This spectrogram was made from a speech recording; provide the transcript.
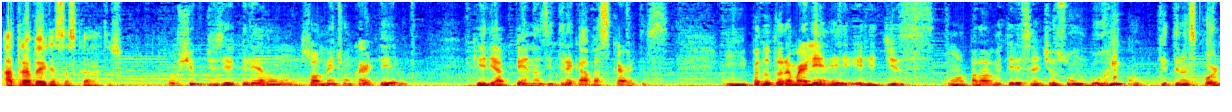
através dessas cartas. O Chico dizia que ele era um, somente um carteiro, que ele apenas entregava as cartas. E para a doutora Marlene, ele diz uma palavra muito interessante: eu sou um burrico que, transpor,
